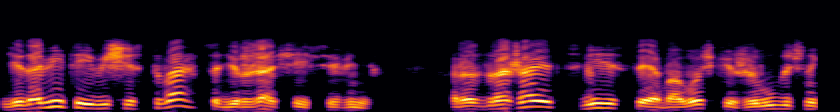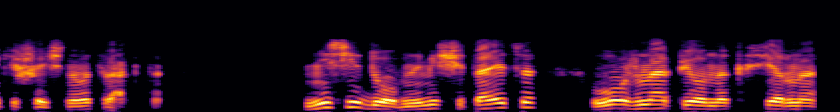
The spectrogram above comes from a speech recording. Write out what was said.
Ядовитые вещества, содержащиеся в них, раздражают слизистые оболочки желудочно-кишечного тракта. Несъедобными считаются ложноопенок, серно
